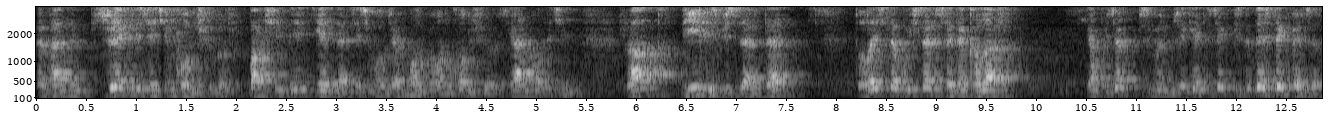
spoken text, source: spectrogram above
Efendim sürekli seçim konuşulur. Bak şimdi yeniden seçim olacak mı olmuyor onu konuşuyoruz. Yani onun için rahat değiliz bizler de. Dolayısıyla bu işleri SDK'lar yapacak, bizim önümüze getirecek. Biz de destek vereceğiz.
